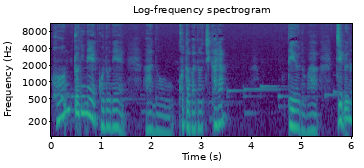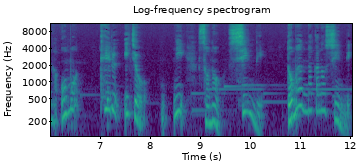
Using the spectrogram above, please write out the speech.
本当にねこのねあの言葉の力っていうのは自分が思っている以上にその真理ど真ん中の真理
